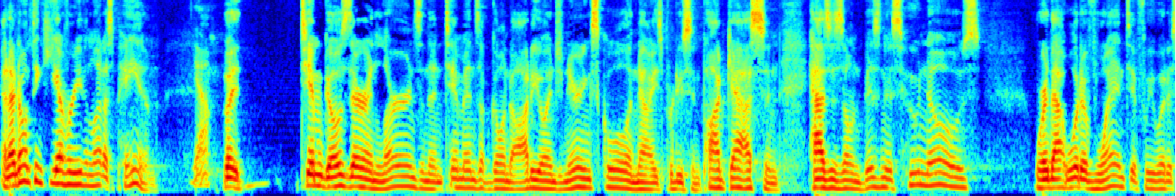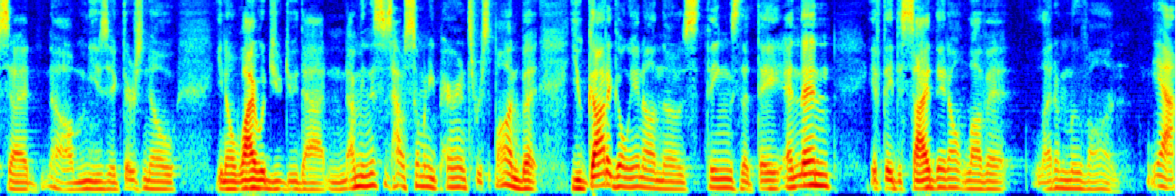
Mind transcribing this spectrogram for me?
and I don't think he ever even let us pay him. Yeah. But Tim goes there and learns and then Tim ends up going to audio engineering school and now he's producing podcasts and has his own business. Who knows where that would have went if we would have said, "No, music, there's no you know, why would you do that? And I mean, this is how so many parents respond, but you got to go in on those things that they, and then if they decide they don't love it, let them move on. Yeah.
